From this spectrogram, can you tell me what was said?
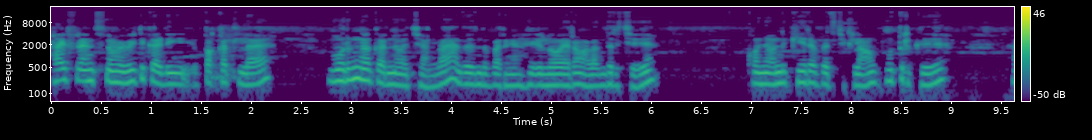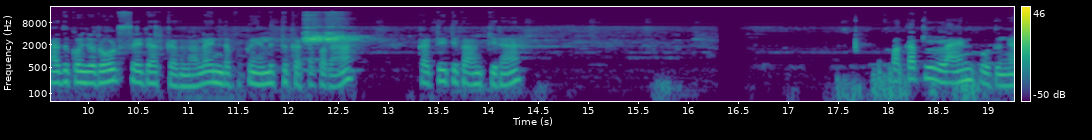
ஹாய் ஃப்ரெண்ட்ஸ் நம்ம வீட்டுக்கு அடி பக்கத்தில் முருங்கை கன்று வச்சாங்கள அது இந்த பாருங்கள் இவ்வளோ உயரம் வளர்ந்துருச்சு. கொஞ்சம் வந்து கீரை பறிச்சிக்கலாம். பூத்துருக்கு. அது கொஞ்சம் ரோடு சைடாக இருக்கிறதுனால இந்த பக்கம் இழுத்து கட்ட போகிறேன் கட்டிட்டு காமிக்கிறேன். பக்கத்தில் லைன் போதுங்க.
